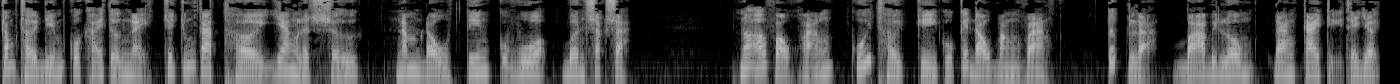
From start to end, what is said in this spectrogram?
Trong thời điểm của khải tượng này cho chúng ta thời gian lịch sử năm đầu tiên của vua bên sắc xa. Nó ở vào khoảng cuối thời kỳ của cái đầu bằng vàng, tức là Babylon đang cai trị thế giới.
